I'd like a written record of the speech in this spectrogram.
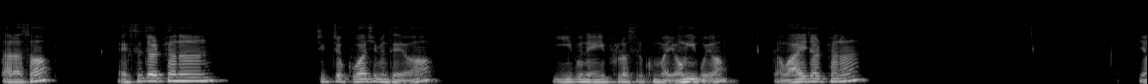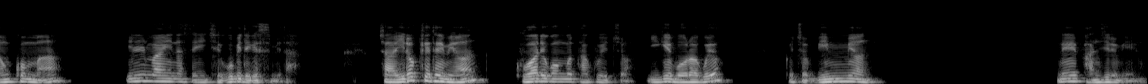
따라서 x절편은 직접 구하시면 돼요. 2분의 a 플러스 1, 0이고요. y절편은 0,1-a 제곱이 되겠습니다. 자, 이렇게 되면 구하려고 한거다 구했죠. 이게 뭐라고요? 그렇죠. 밑면의 반지름이에요.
